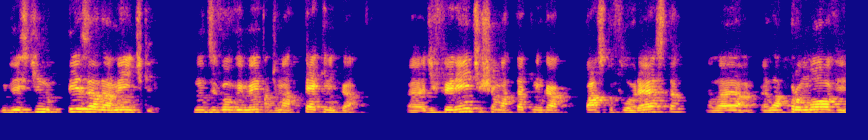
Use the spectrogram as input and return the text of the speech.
investindo pesadamente no desenvolvimento de uma técnica é, diferente, chama técnica pasto-floresta. Ela, ela promove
